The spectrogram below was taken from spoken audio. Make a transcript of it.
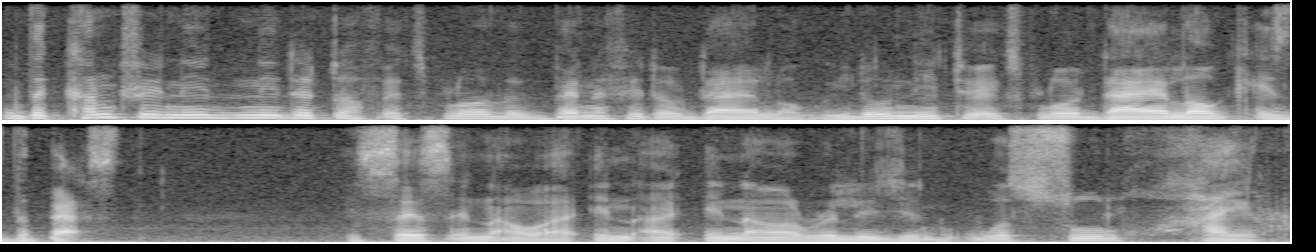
the, country need, needed to have explored the benefit of dialogue. We don't need to explore dialogue is the best. It says in our in our, in our religion was sul higher.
